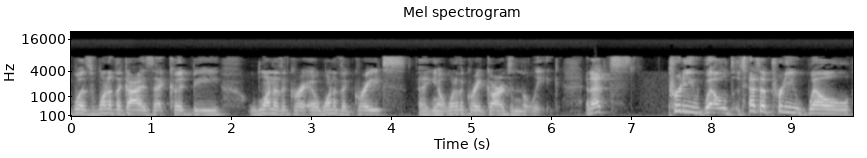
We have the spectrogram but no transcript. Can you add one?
was one of the guys that could be one of the great uh, one of the greats, uh, you know, one of the great guards in the league, and that's pretty well. That's a pretty well,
